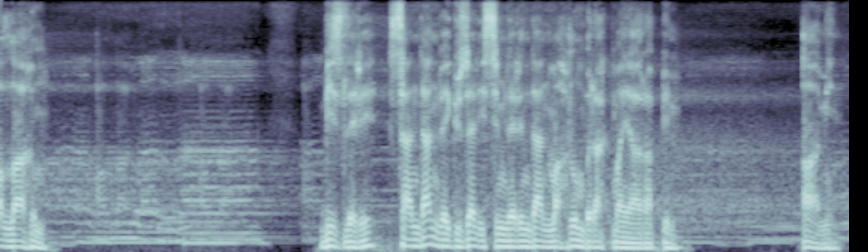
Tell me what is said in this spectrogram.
Allah'ım bizleri senden ve güzel isimlerinden mahrum bırakma ya Rabbim. Amin.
